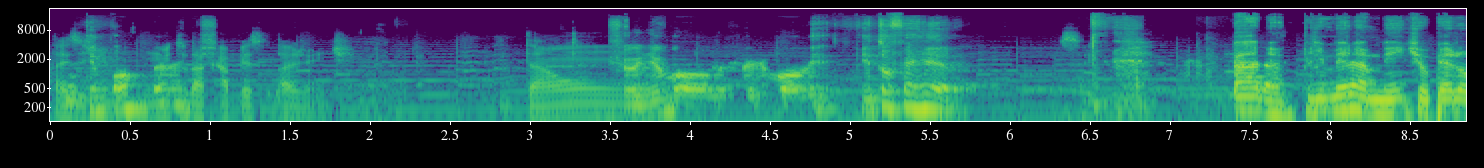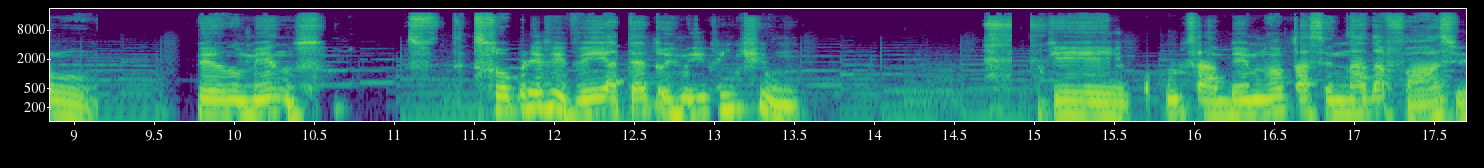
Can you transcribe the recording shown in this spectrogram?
Tá exigindo muito da cabeça da gente. Então, Show de bola, show de bola. E- E tu, Ferreira? isso aí. Cara, primeiramente eu quero, pelo menos, sobreviver até 2021. Porque, como sabemos, não está sendo nada fácil.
